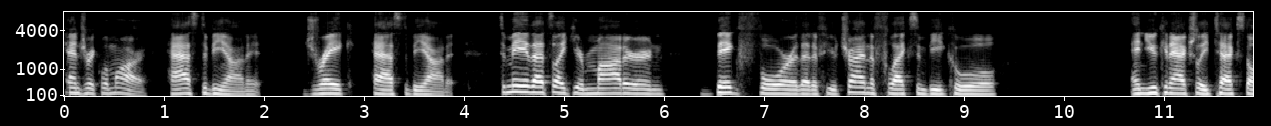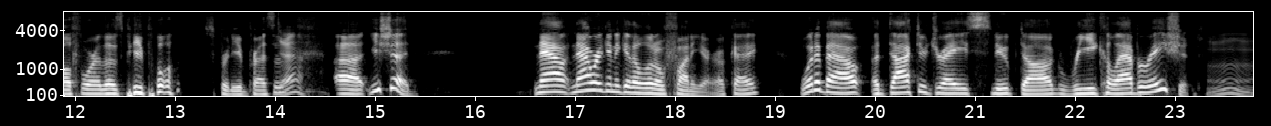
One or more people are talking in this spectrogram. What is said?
Kendrick Lamar has to be on it. Drake has to be on it. To me, that's like your modern big four that if you're trying to flex and be cool and you can actually text all four of those people, it's pretty impressive. Yeah. Uh, you should. Now, now we're gonna get a little funnier, okay? What about a Dr. Dre Snoop Dogg re-collaboration? Mm.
